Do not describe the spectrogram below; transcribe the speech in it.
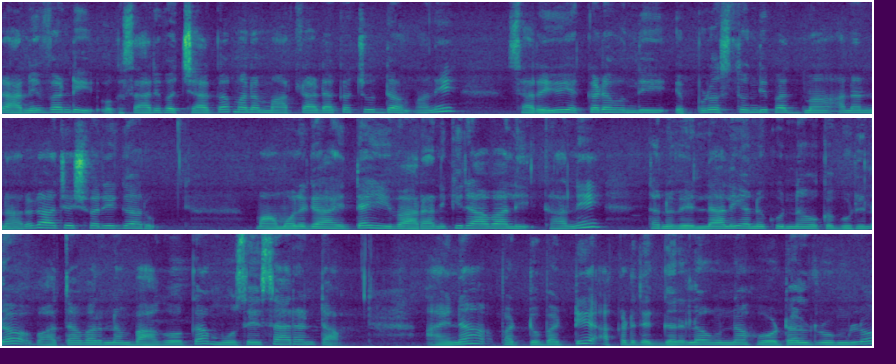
రానివ్వండి ఒకసారి వచ్చాక మనం మాట్లాడాక చూద్దాం అని సరయు ఎక్కడ ఉంది? ఎప్పుడు వస్తుంది పద్మ? అని అన్నారు రాజేశ్వరి గారు. మామూలుగా అయితే ఈ వారానికి రావాలి. కానీ తను వెళ్ళాలి అనుకున్న ఒక గుడిలో వాతావరణం బాగోక మూసేశారంట. ఆయన పట్టుబట్టి అక్కడ దగ్గరలో ఉన్న హోటల్ రూమ్లో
